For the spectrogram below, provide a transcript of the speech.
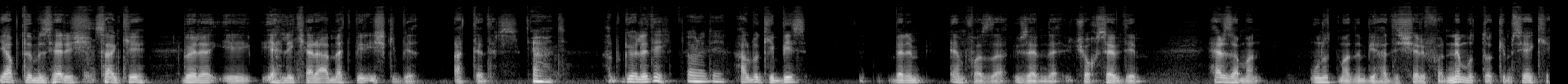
Yaptığımız her iş sanki böyle e, ehli keramet bir iş gibi addederiz. Evet. Halbuki öyle değil. Öyle değil. Halbuki biz benim en fazla üzerinde çok sevdiğim her zaman unutmadığım bir hadis-i şerif var. Ne mutlu kimseye ki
